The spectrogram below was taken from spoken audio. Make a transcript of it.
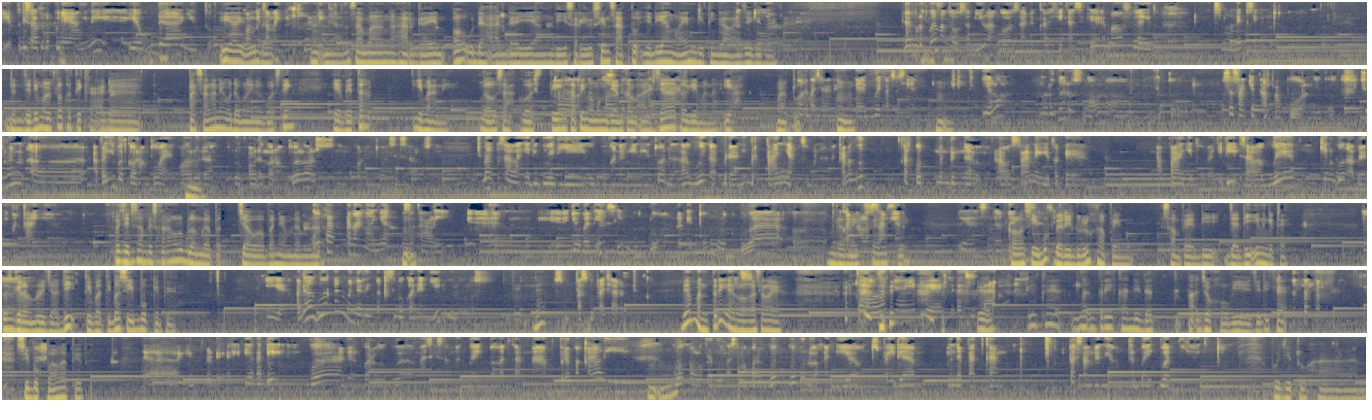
gitu di saat udah punya yang ini ya udah gitu. Iya ya komit udah. sama yang tinggal. sama ngehargain oh udah ada yang diseriusin satu jadi yang lain ditinggal aja gitu gue emang gak usah bilang gak usah ada klarifikasi kayak "Eh, maaf ya gitu. It's no need sih menurut gue dan jadi menurut lo ketika ada pasangan yang udah mulai ngeghosting ya better gimana nih? Nggak usah ghosting Kalau- tapi ngomong gentle udah aja pacaran. atau gimana? Iya menurut lo udah pacaran ya, Hmm. kayak gue kasusnya. Hmm. ya lo menurut gue harus ngomong gitu. Sesakit apa pun gitu. Cuman eh, apalagi buat ke orang tua ya. Kalau Hmm. udah kalau udah ke orang tua lo harus ngomong sih seharusnya. Cuman salahnya di gue di hubungan yang ini itu adalah gue nggak berani bertanya sebenarnya. Karena gue takut mendengar alasannya gitu kayak apa gitu. Kan jadi salah gue mungkin gue nggak berani bertanya. Oh jadi sampai sekarang lu belum dapet jawaban yang gue benar-benar pernah nanya Hmm. sekali. Dan ya, jawabannya sibuk doang. Dan itu menurut gue uh, nggak bukan make alasan sense yang sih. Ya kalau sibuk sih. dari dulu ngapain sampai dijadiin gitu ya. Terus giliran udah jadi tiba-tiba sibuk gitu ya. Iya padahal gue kan menerima kesibukannya dia dulu sebelum Ya. pas gue pacaran juga. Dia menteri ya kalau nggak salah ya. Calonnya itu ya cita-cita. Iya. Dia kayak menteri kandidat Pak Jokowi ya jadi kayak sibuk banget itu puji Tuhan.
